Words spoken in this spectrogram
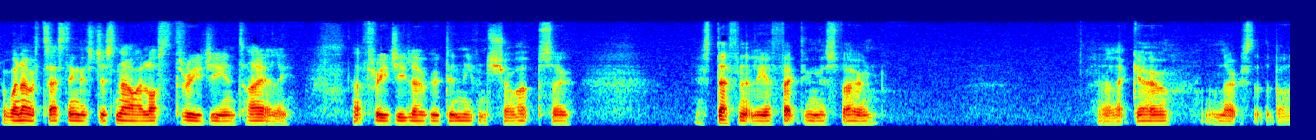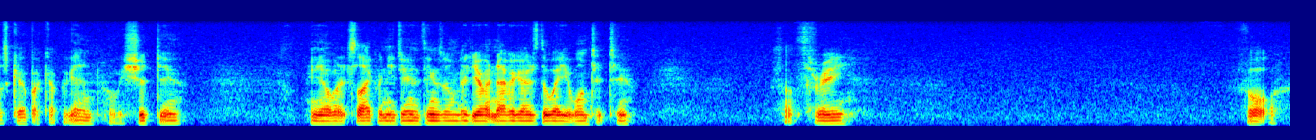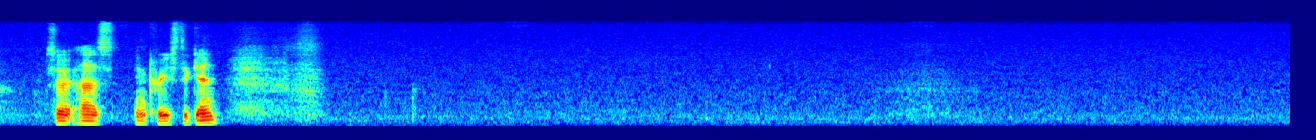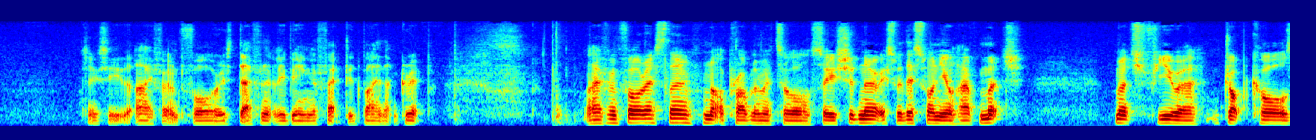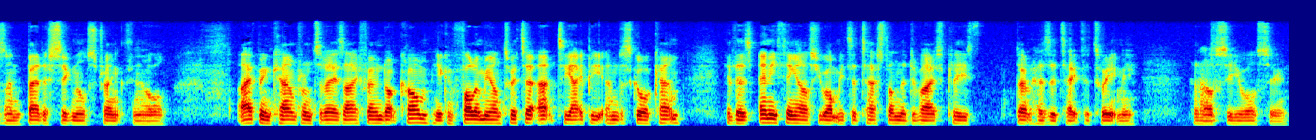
When I was testing this just now I lost 3G entirely. That 3G logo didn't even show up so it's definitely affecting this phone. So I let go, I'll notice that the bars go back up again, or we should do. You know what it's like when you're doing things on video, it never goes the way you want it to. So 3. 4 so it has increased again So you see the iPhone 4 is definitely being affected by that grip. iPhone 4S though, not a problem at all. So you should notice with this one you'll have much, much fewer dropped calls and better signal strength in all. I've been Cam from today's iPhone.com. You can follow me on Twitter at TIP underscore Cam. If there's anything else you want me to test on the device, please don't hesitate to tweet me, and I'll see you all soon.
